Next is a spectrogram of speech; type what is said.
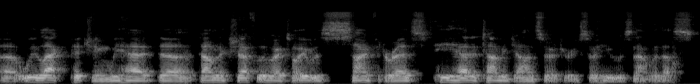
uh, we lacked pitching. We had uh, Dominic Scheffler, who I told you was signed for the Reds. He had a Tommy John surgery, so he was not with us.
